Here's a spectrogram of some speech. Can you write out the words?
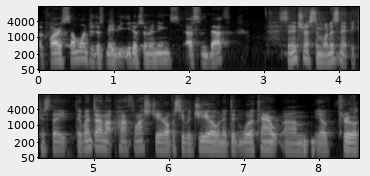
acquire someone to just maybe eat up some innings as some depth? It's an interesting one, isn't it? Because they they went down that path last year, obviously with Gio, and it didn't work out. Um, you know, through a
